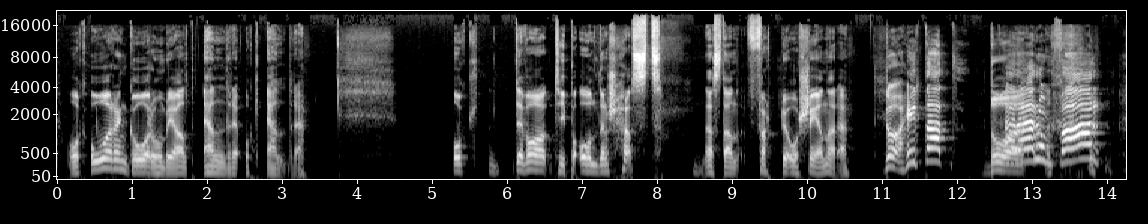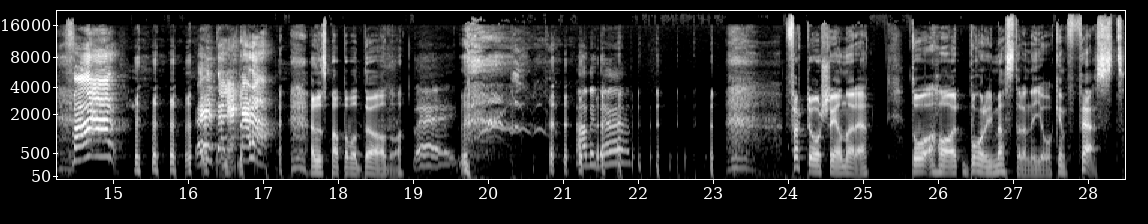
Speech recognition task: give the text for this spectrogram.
Och åren går och hon blir allt äldre och äldre Och det var typ på ålderns höst Nästan 40 år senare Du har hittat! Då... Här är de far! Far! Jag hittar nycklarna! Hennes pappa var död då. Nej! Han är död! 40 år senare, då har borgmästaren i York en fest.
